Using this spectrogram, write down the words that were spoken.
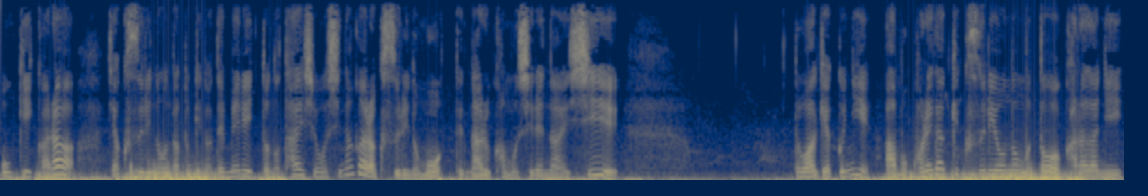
大きいからじゃあ薬飲んだ時のデメリットの対処をしながら薬飲もうってなるかもしれないしあとは逆にあもうこれだけ薬を飲むと体に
